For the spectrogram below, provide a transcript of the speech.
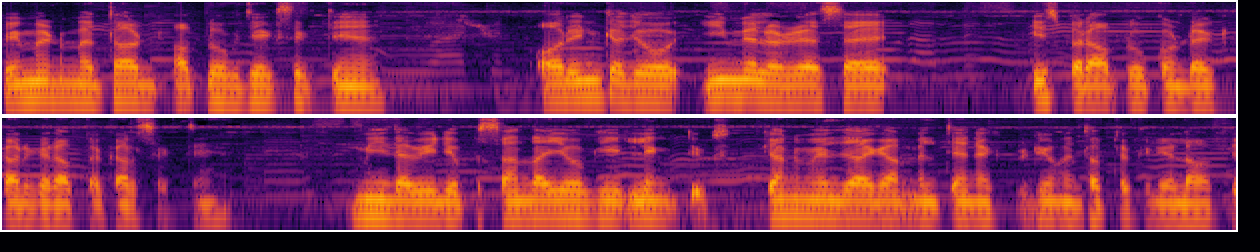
पेमेंट मेथड आप लोग देख सकते हैं। और इनका जो ईमेल एड्रेस है, इस पर आप लोग कॉन्टेक्ट करके रब्ता कर सकते हैं। उम्मीद है वीडियो पसंद आई होगी। लिंक डिस्क्रिप्शन मिल जाएगा। मिलते हैं नेक्स्ट वीडियो में। तब तक के लिए हाफिज़।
